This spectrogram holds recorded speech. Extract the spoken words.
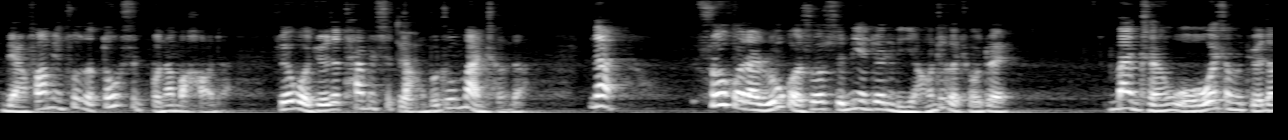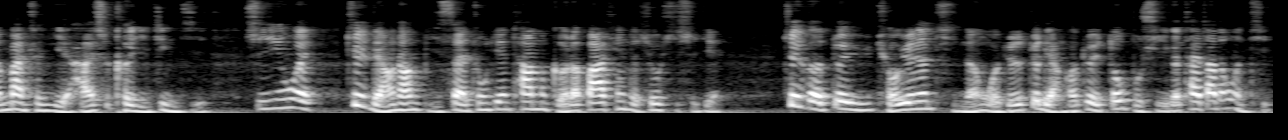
两方面做的都是不那么好的，所以我觉得他们是挡不住曼城的。那说回来，如果说是面对里昂这个球队，曼城，我为什么觉得曼城也还是可以晋级？是因为这两场比赛中间他们隔了八天的休息时间，这个对于球员的体能，我觉得对两个队都不是一个太大的问题。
